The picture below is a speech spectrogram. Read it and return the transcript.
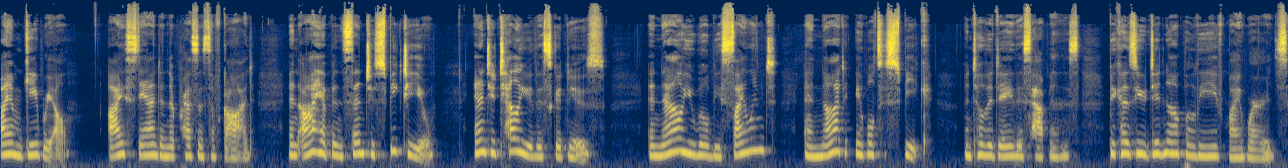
I am Gabriel. I stand in the presence of God, and I have been sent to speak to you and to tell you this good news. And now you will be silent and not able to speak until the day this happens, because you did not believe my words,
